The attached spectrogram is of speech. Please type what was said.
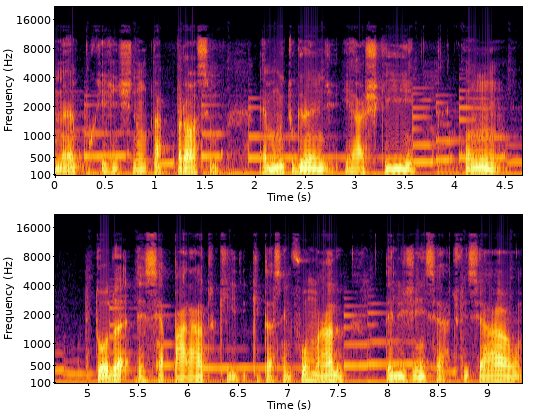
né? porque a gente não está próximo, é muito grande. E acho que com todo esse aparato que está sendo formado, inteligência artificial,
